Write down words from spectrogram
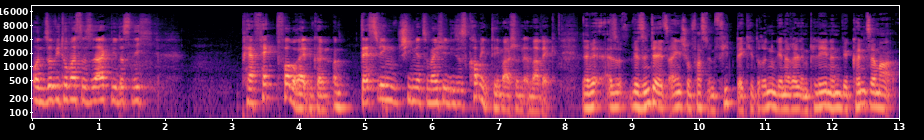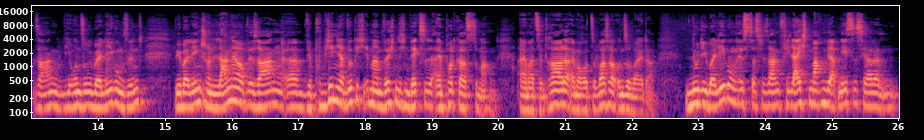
und so wie Thomas das sagt, wir das nicht perfekt vorbereiten können. Und deswegen schien mir zum Beispiel dieses Comic-Thema schon immer weg. Ja, wir, also wir sind ja jetzt eigentlich schon fast im Feedback hier drin, generell im Plänen. Wir können es ja mal sagen, wie unsere Überlegungen sind. Wir überlegen schon lange, ob wir sagen, äh, wir probieren ja wirklich immer im wöchentlichen Wechsel einen Podcast zu machen. Einmal Zentrale, einmal Rotze Wasser und so weiter. Nur die Überlegung ist, dass wir sagen, vielleicht machen wir ab nächstes Jahr dann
